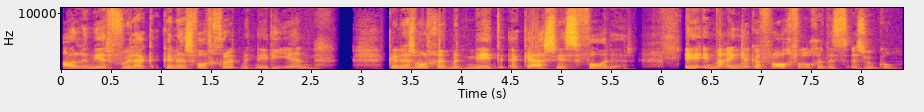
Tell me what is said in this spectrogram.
al hoe meer voel ek kinders word groot met net die een. Kinders word groot met net 'n Kersfees Vader. En en my eintlike vraag vanoggend is is hoekom?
